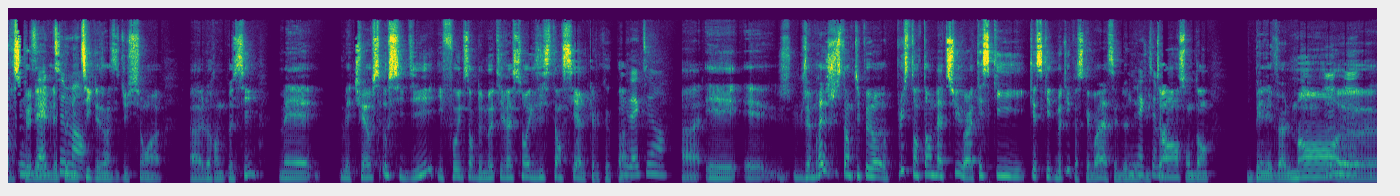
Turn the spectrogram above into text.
parce que les, les, politiques, les institutions le rendent possible. Mais mais tu as aussi dit, il faut une sorte de motivation existentielle quelque part. Exactement. Euh, et, j'aimerais juste un petit peu plus t'entendre là-dessus. Voilà, qu'est-ce qui, qu'est-ce qui te motive? Parce que voilà, c'est donner du temps, sont dans bénévolement. Mhm. Euh,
